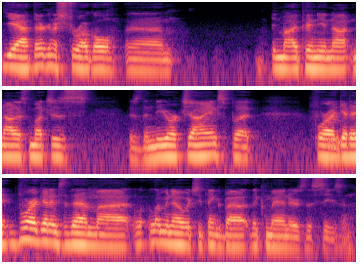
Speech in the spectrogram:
yeah, they're going to struggle. Um, in my opinion, not not as much as as the New York Giants. But before I get it, before I get into them, uh, let me know what you think about the Commanders this season.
